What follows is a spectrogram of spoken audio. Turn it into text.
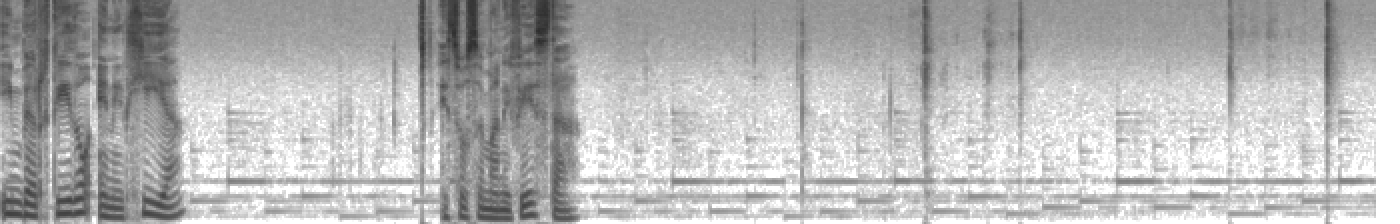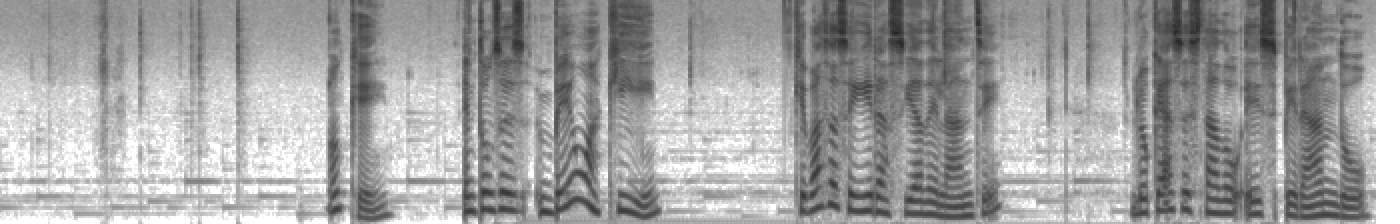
invertido energía, eso se manifiesta. Ok, entonces veo aquí que vas a seguir hacia adelante lo que has estado esperando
